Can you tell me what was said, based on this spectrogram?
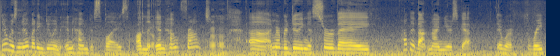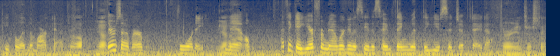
there was nobody doing in-home displays on the yeah. in-home front. Uh-huh. Uh, I remember doing a survey probably about nine years ago. There were three people in the market. Wow. Yeah. There's over 40 yeah. now. I think a year from now we're going to see the same thing with the usage of data. Very interesting.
